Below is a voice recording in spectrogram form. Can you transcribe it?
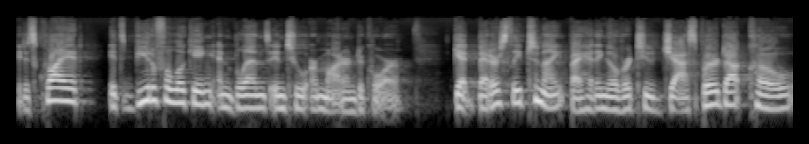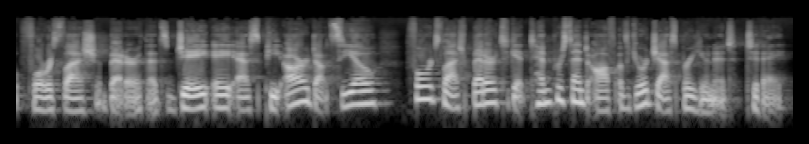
It is quiet, it's beautiful looking, and blends into our modern decor. Get better sleep tonight by heading over to jaspr.co forward slash better. That's J A S P R dot C O forward slash better to get 10% off of your Jaspr unit today.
